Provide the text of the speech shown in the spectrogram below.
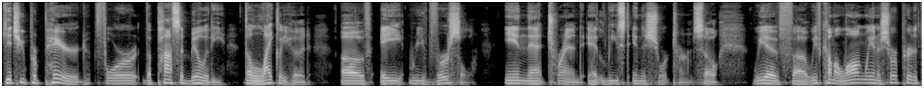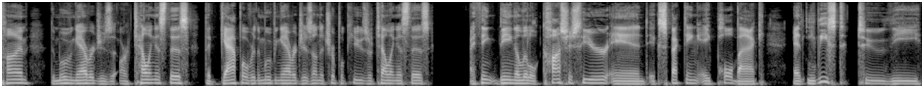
get you prepared for the possibility the likelihood of a reversal in that trend, at least in the short term. So we have uh, we've come a long way in a short period of time. The moving averages are telling us this. The gap over the moving averages on the triple Qs are telling us this. I think being a little cautious here and expecting a pullback at least to the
